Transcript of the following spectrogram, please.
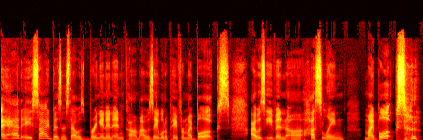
I had a side business that was bringing in income. I was able to pay for my books. I was even uh, hustling my books,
